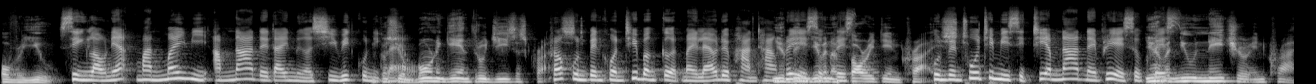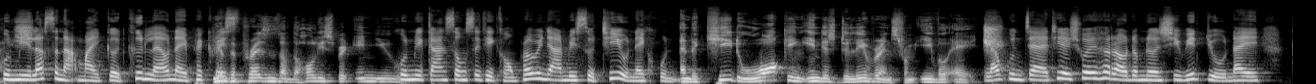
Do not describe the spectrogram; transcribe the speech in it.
over you สิ่งเหล่าเนี้ยมันไม่มีอำนาจใด ๆ เหนือชีวิตคุณอีก because แล้ว you're born again through Jesus เพราะ Christ. คุณเป็นคนที่บังเกิดใหม่แล้วโดยผ่านทาง You've พระเย been ซู given คริสต์ authority in คุณเป็น Christ. ผู้ที่มีสิทธิอำนาจในพระเยซูค You ริ have ส a ต์ new nature in Christ. คุณมีลักษณะใหม่เกิดขึ้นแล้วในพระค You ริ have ส the ต์ presence of the Holy Spirit in you. คุณมีการทรงสถิตของพระวิญญาณบริสุทธิ์ที่อยู่ในคุณ And the key to walking in this deliverance from evil age แล้วกุญแจที่จะช่วยให้เราดำเนินชีวิตอยู่ใน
